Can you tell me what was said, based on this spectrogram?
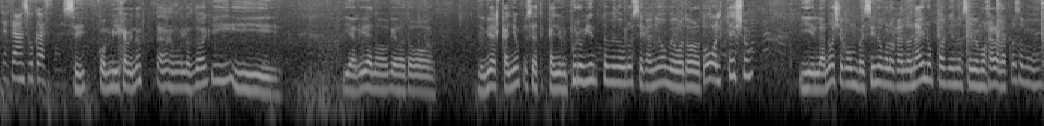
¿Usted estaba en su casa? Sí, con mi hija menor. Estábamos los dos aquí y, arriba no quedó todo. Del el cañón, pues este cañón, el puro viento me dobló ese cañón, me botó todo el techo. Y en la noche con un vecino colocando nylon para que no se me mojaran las cosas. Pues,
